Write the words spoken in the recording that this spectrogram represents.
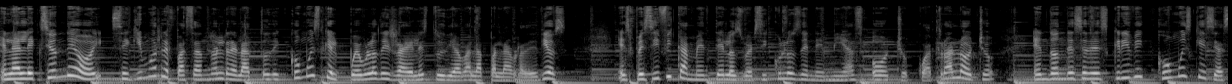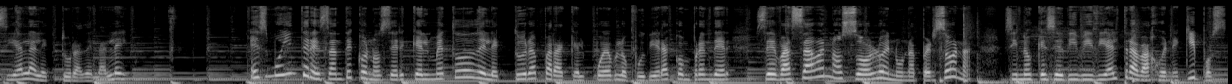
En la lección de hoy seguimos repasando el relato de cómo es que el pueblo de Israel estudiaba la palabra de Dios, específicamente los versículos de Nehemías 8, 4 al 8, en donde se describe cómo es que se hacía la lectura de la ley. Es muy interesante conocer que el método de lectura para que el pueblo pudiera comprender se basaba no solo en una persona, sino que se dividía el trabajo en equipos,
